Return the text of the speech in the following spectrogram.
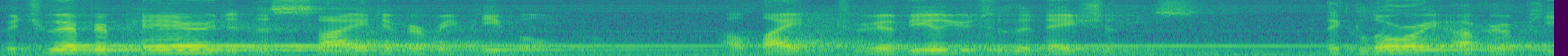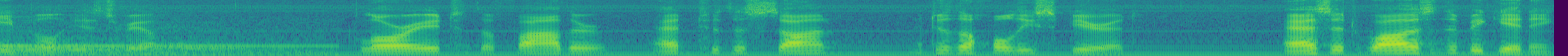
which you have prepared in the sight of every people, a light to reveal you to the nations and the glory of your people Israel. Glory to the Father, and to the Son, to the Holy Spirit, as it was in the beginning,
